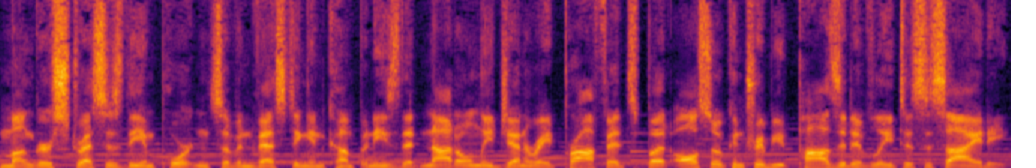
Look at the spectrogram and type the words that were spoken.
Munger stresses the importance of investing in companies that not only generate profits but also contribute positively to society.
